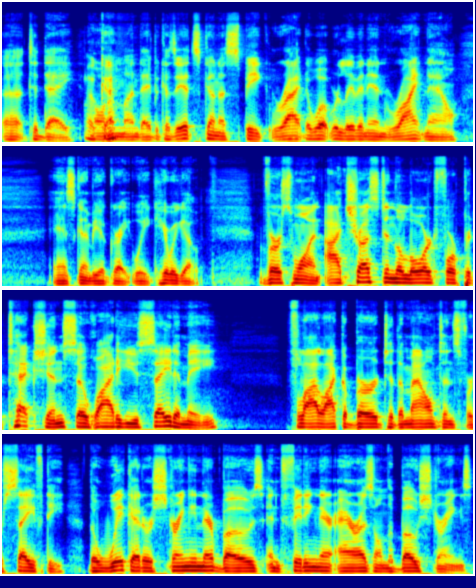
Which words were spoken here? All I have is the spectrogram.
uh, today Okay. on a Monday because it's going to speak right to what we're living in right now, and it's going to be a great week. Here we go. Verse 1 I trust in the Lord for protection, so why do you say to me, Fly like a bird to the mountains for safety? The wicked are stringing their bows and fitting their arrows on the bowstrings.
